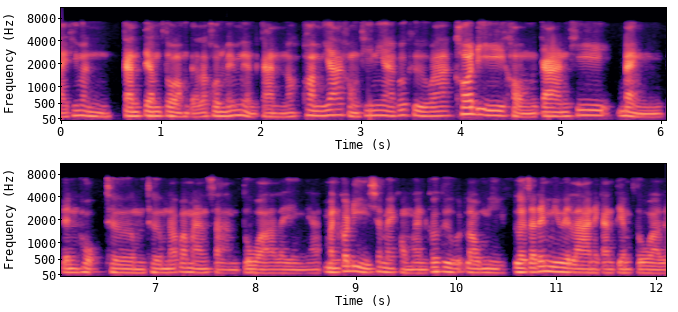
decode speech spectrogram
ล์ที่มันการเตรียมตัวของแต่ละคนไม่เหมือนกันเนาะความยากของที่เนี่ยก็คือว่าข้อดีของการที่แบ่งเป็น 6 เทอมเทอมละประมาณ 3 ตัวอะไรอย่างเงี้ยมันก็ดีใช่ไหมของมันก็คือเรามีเราจะได้มีเวลาในการเตรียมตัวอะไร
